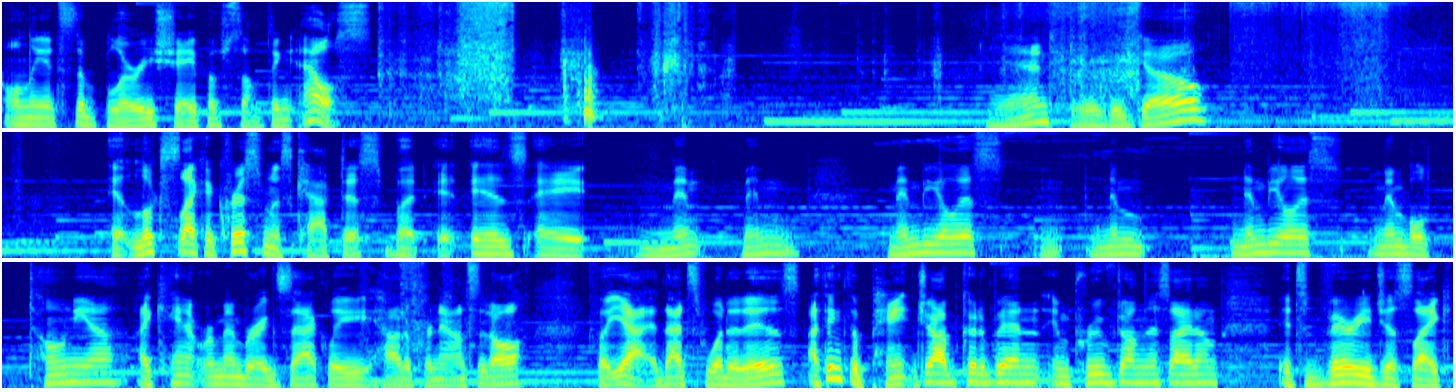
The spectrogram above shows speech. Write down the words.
only it's the blurry shape of something else. And here we go. It looks like a Christmas cactus, but it is a mim, mim, Mimbulus, nim, Nimbulus Mimbletonia. I can't remember exactly how to pronounce it all, but yeah, that's what it is. I think the paint job could have been improved on this item. It's very just like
